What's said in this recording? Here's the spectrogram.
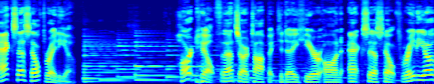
Access Health Radio. Heart health, that's our topic today here on Access Health Radio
